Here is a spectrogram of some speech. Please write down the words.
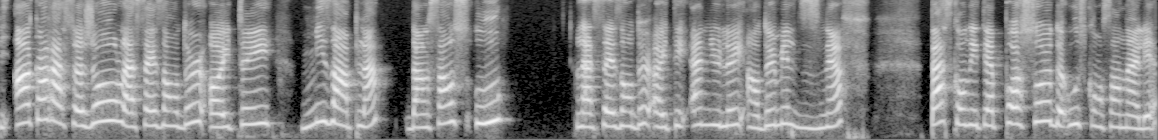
Puis encore à ce jour, la saison 2 a été mise en plan dans le sens où la saison 2 a été annulée en 2019 parce qu'on n'était pas sûr de où ce s'en allait.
